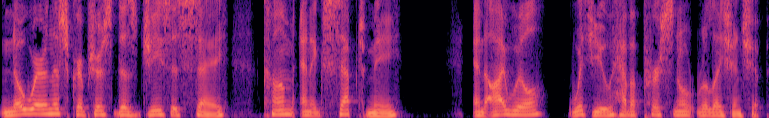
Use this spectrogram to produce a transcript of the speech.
Nowhere in the scriptures does Jesus say, Come and accept me and I will, with you, have a personal relationship.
